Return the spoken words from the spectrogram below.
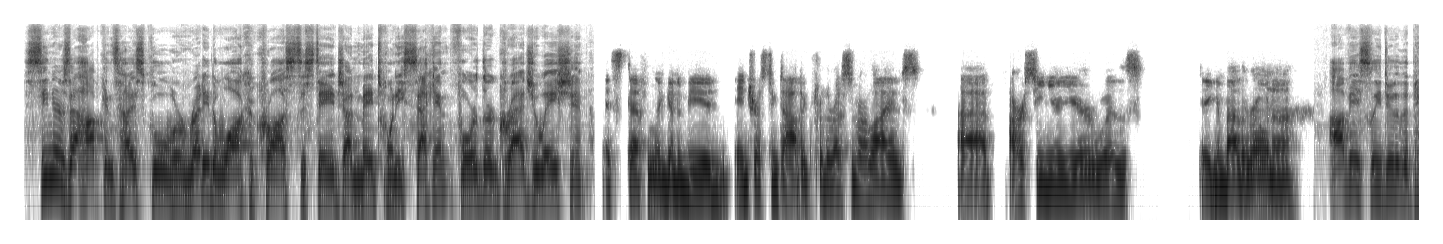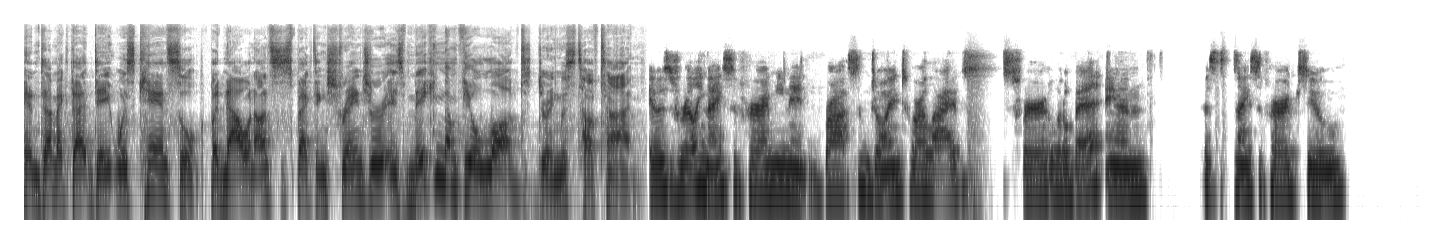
Seniors at Hopkins High School were ready to walk across the stage on May 22nd for their graduation. It's definitely going to be an interesting topic for the rest of our lives. Uh, our senior year was taken by the Rona. Obviously, due to the pandemic, that date was canceled, but now an unsuspecting stranger is making them feel loved during this tough time. It was really nice of her. I mean, it brought some joy into our lives for a little bit, and it was nice of her to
